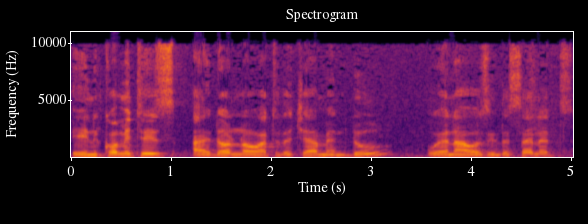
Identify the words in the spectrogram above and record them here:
In committees, I don't know what the chairman do. When I was in the Senate,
